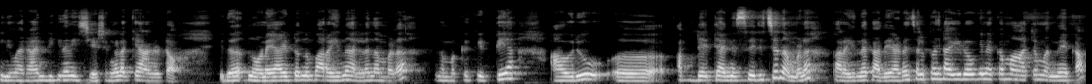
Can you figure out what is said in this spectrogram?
ഇനി വരാനിരിക്കുന്ന വിശേഷങ്ങളൊക്കെയാണ് കേട്ടോ ഇത് നുണയായിട്ടൊന്നും പറയുന്നതല്ല നമ്മൾ നമുക്ക് കിട്ടിയ ആ ഒരു അപ്ഡേറ്റ് അനുസരിച്ച് നമ്മൾ പറയുന്ന കഥയാണ്. ചിലപ്പം ഡയലോഗിനൊക്കെ മാറ്റം വന്നേക്കാം.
